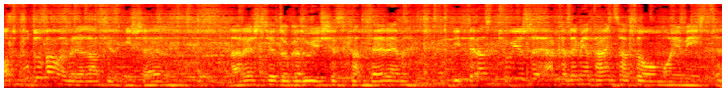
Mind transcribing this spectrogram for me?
Odbudowałem relacje z Michelle, nareszcie dogaduję się z Hunterem i teraz czuję, że Akademia Tańca to moje miejsce.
